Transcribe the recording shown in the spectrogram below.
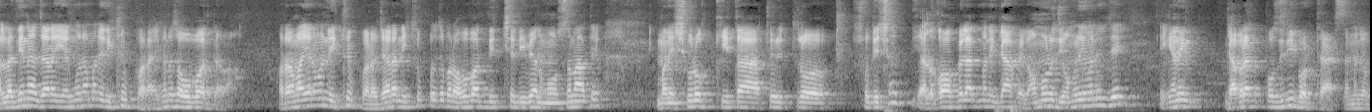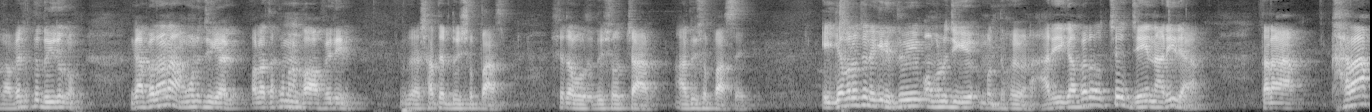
আল্লাদিনা যারা ইয়ারমুনা মানে নিক্ষেপ করা, এখানে হচ্ছে অবাদ দেওয়া। রামায়ের মানে নিক্ষেপ করা, যারা নিক্ষেপ করতে পারে অবাদ দিচ্ছে, দিবে আল মহসানাতে মানে সুরক্ষিতা, চরিত্র সতীসাত আল গাফিলাত মানে গাফেল অমনোজি অমনি মানে যে এখানে গাফেলাত পজিটিভ অর্থে আসছে মানে গাফেল তো দুই রকম। গাফেলা না অমনোজি গেল আল্লাহ তাকে মানে গাফেলিন সাতের দুইশো পাঁচ, সেটা বলছে দুইশো চার, আর দুইশো পাঁচে। এই গাফেল হচ্ছে নেগেটিভ তুমি অমনোযোগীর মধ্যে হয়েও না। আর এই গাফেল হচ্ছে যে নারীরা তারা খারাপ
